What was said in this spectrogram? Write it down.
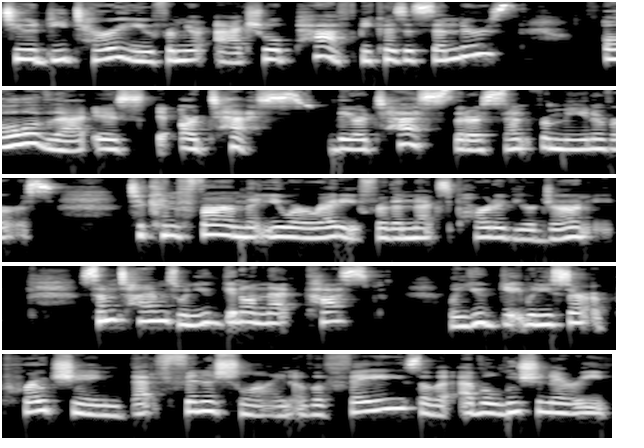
to deter you from your actual path because ascenders, all of that is our tests they are tests that are sent from the universe to confirm that you are ready for the next part of your journey. Sometimes when you get on that cusp, when you get when you start approaching that finish line of a phase of an evolutionary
